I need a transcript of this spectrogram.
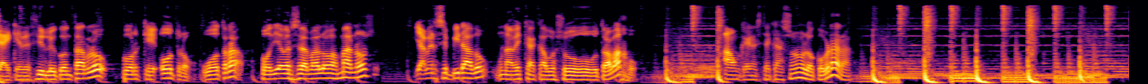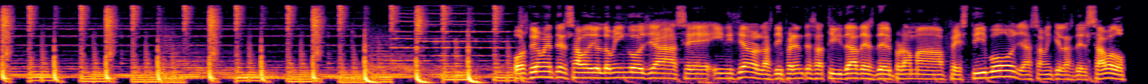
Y hay que decirlo y contarlo porque otro u otra podía haberse lavado las manos y haberse pirado una vez que acabó su trabajo. Aunque en este caso no lo cobrara. Posteriormente, el sábado y el domingo ya se iniciaron las diferentes actividades del programa festivo. Ya saben que las del sábado,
